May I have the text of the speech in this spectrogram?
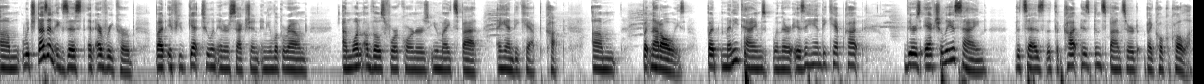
um, which doesn't exist at every curb but if you get to an intersection and you look around on one of those four corners, you might spot a handicap cut. Um, but not always. But many times when there is a handicap cut, there's actually a sign that says that the cut has been sponsored by Coca Cola.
